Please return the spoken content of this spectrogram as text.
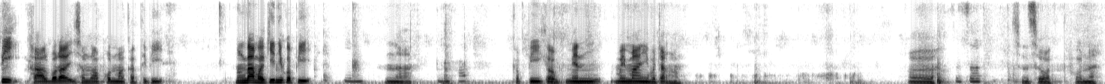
ปิขาดบ่ได้สำหรับคนมากกะปิน้องดำก็กินอยู่กะปิกินนะนะครับกะปิกับแม่นใหม่ๆบ่จักหั่นเออสดสดๆพุ่นนะๆ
